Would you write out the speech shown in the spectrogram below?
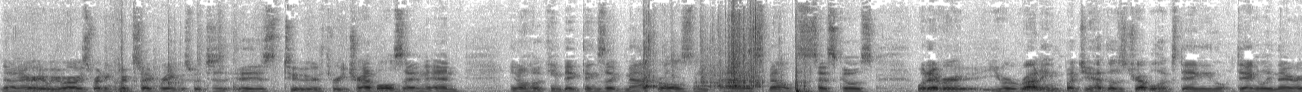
that area. We were always running quick strike rigs, which is, is two or three trebles and and you know hooking big things like mackerels and uh, smelts, cisco's, whatever you were running. But you had those treble hooks dangling dangling there,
